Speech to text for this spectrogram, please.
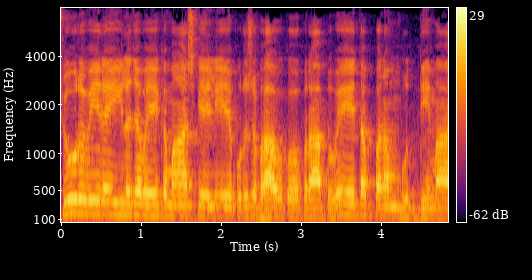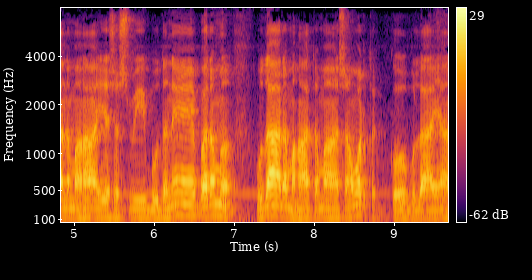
शूरवीर ईल जब एक मास के लिए पुरुष भाव को प्राप्त हुए, तब परम बुद्धिमान महायशस्वी बुद्ध ने परम उदार महात्मा संवर्तक को बुलाया।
